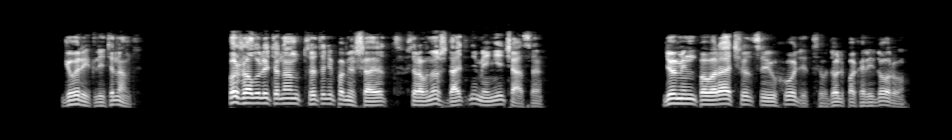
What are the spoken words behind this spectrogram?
— говорит лейтенант. — Пожалуй, лейтенант, это не помешает. Все равно ждать не менее часа. Демин поворачивается и уходит вдоль по коридору.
